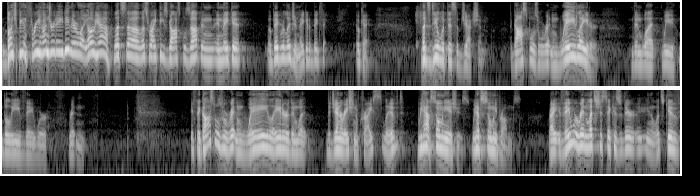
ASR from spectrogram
A bunch being 300 AD, they were like, oh yeah, let's, uh, let's write these gospels up and, and make it a big religion, make it a big thing. Okay, let's deal with this objection. The gospels were written way later than what we believe they were written. If the gospels were written way later than what the generation of Christ lived, we'd have so many issues. We'd have so many problems. Right? If they were written, let's just say, because they're, you know, let's give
